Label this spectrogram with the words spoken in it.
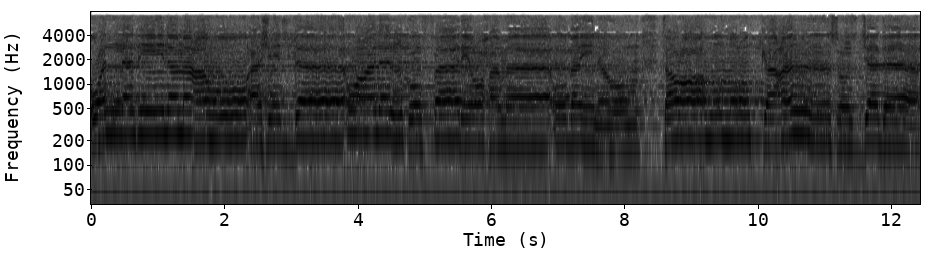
والذين معه أشداء على الكفار رحماء بينهم. تراهم ركعا سجدا.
